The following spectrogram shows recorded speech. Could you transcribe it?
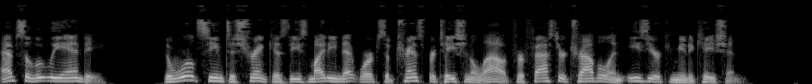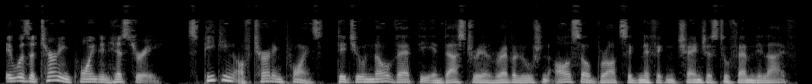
Absolutely, Andy. The world seemed to shrink as these mighty networks of transportation allowed for faster travel and easier communication. It was a turning point in history. Speaking of turning points, did you know that the Industrial Revolution also brought significant changes to family life?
